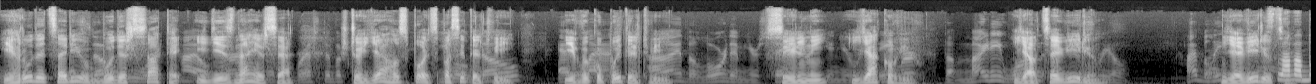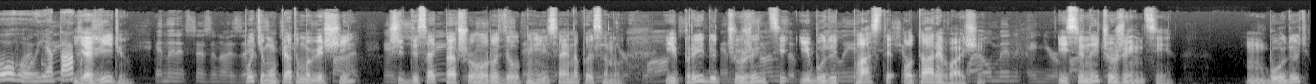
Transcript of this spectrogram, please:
і груди царів будеш сати, і дізнаєшся, що я Господь, Спаситель твій, і Викупитель твій, сильний Яковів. Я в це вірю. Я вірю в це. Слава Богу, я також. Я вірю. Потім у п'ятому вірші 61-го розділу книги Ісаї написано: І прийдуть чужинці, і будуть пасти отари ваші, і сини чужинці будуть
